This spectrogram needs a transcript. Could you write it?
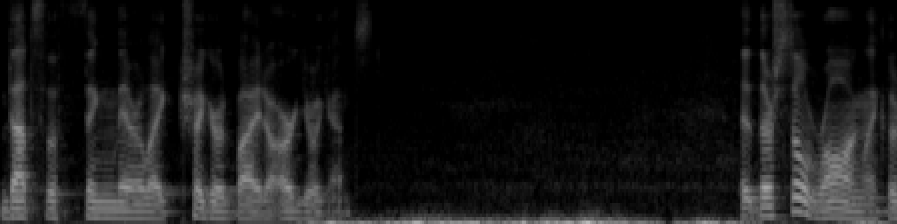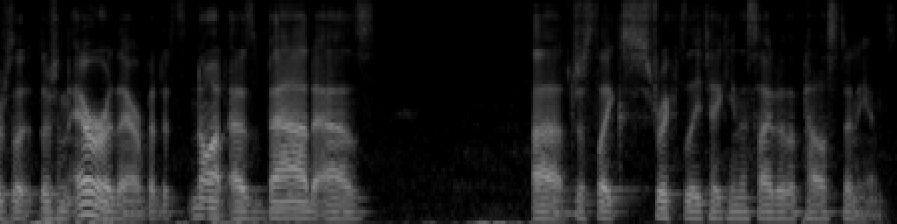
that's the thing they're like triggered by to argue against. They're still wrong. Like there's a there's an error there, but it's not as bad as uh, just like strictly taking the side of the Palestinians.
